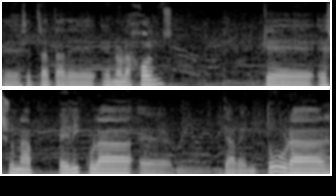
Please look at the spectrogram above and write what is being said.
eh, se trata de Enola Holmes, que es una película eh, de aventuras,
